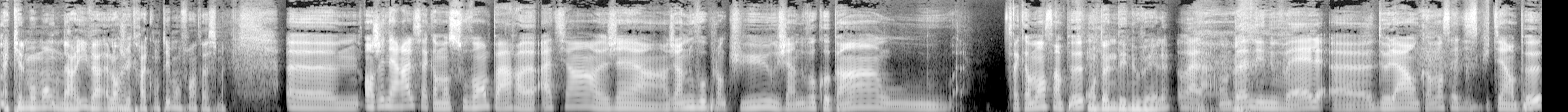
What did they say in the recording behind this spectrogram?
à quel moment on arrive à alors je vais te raconter mon fantasme? Euh, en général, ça commence souvent par euh, ah tiens, euh, j'ai un j'ai un nouveau plan cul ou j'ai un nouveau copain ou voilà. Ça commence un peu. On donne des nouvelles. Voilà, on donne des nouvelles. Euh, de là, on commence à discuter un peu.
